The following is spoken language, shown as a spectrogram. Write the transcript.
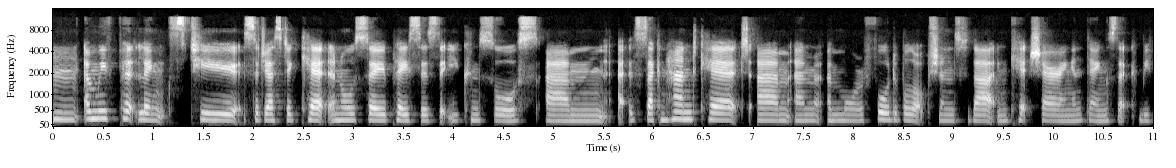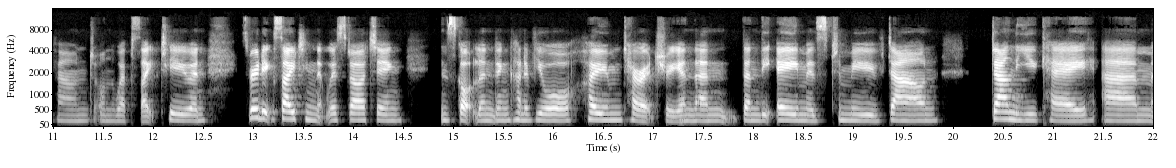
Mm, and we've put links to suggested kit and also places that you can source um, secondhand kit um, and, and, more affordable options for that and kit sharing and things that can be found on the website too. And it's really exciting that we're starting in Scotland in kind of your home territory. And then then the aim is to move down down the UK um,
